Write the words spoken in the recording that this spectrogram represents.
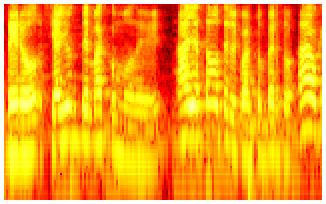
pero si hay un tema como de, ah, ya estamos en el Quantum Verso. Ah, ok.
